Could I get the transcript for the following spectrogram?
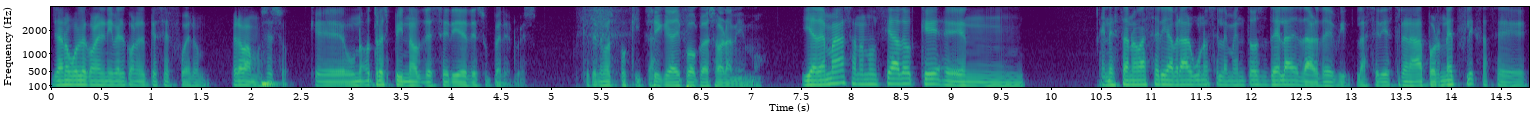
ya no vuelve con el nivel con el que se fueron. Pero vamos, eso, que un otro spin-off de serie de superhéroes, que tenemos poquitas. Sí, que hay pocas ahora mismo. Y además han anunciado que en, en esta nueva serie habrá algunos elementos de la de Daredevil, la serie estrenada por Netflix hace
